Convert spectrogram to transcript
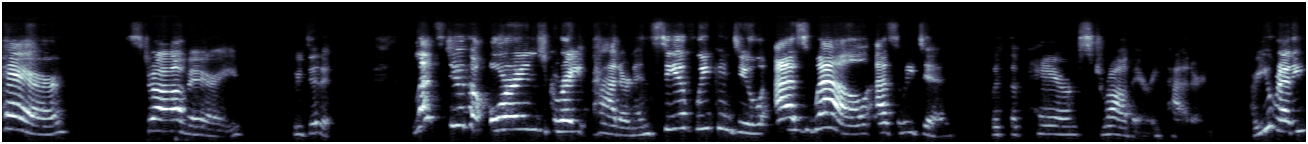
pear, strawberry. We did it. Let's do the orange grape pattern and see if we can do as well as we did with the pear strawberry pattern. Are you ready?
